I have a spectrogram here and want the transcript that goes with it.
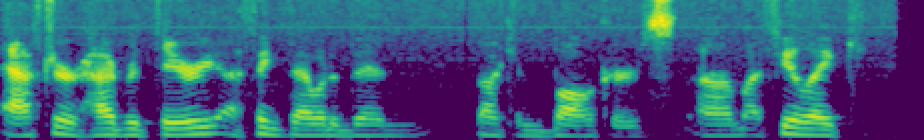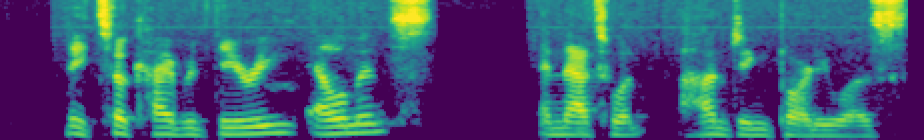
after hybrid theory, I think that would have been fucking bonkers. Um, I feel like they took hybrid theory elements, and that's what hunting party was.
